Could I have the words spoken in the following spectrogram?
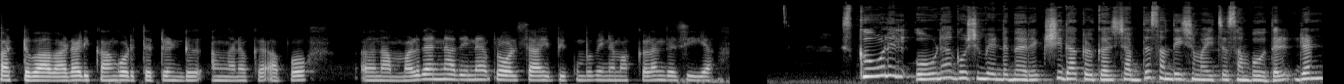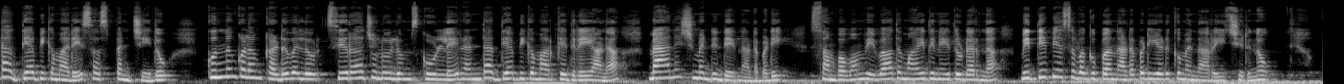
പട്ടുപാവാട അടിക്കാൻ കൊടുത്തിട്ടുണ്ട് അങ്ങനൊക്കെ. അപ്പോ നമ്മൾ തന്നെ അതിനെ പ്രോത്സാഹിപ്പിക്കുമ്പോ പിന്നെ മക്കൾ എന്താ ചെയ്യാ? സ്കൂളിൽ ഓണാഘോഷം വേണ്ടെന്ന് രക്ഷിതാക്കൾക്ക് ശബ്ദ സന്ദേശം അയച്ച സംഭവത്തിൽ രണ്ട് അധ്യാപികമാരെ സസ്പെൻഡ് ചെയ്തു. കുന്നംകുളം കടുവല്ലൂർ സിറാജുലൂലും സ്കൂളിലെ രണ്ട് അധ്യാപികമാർക്കെതിരെയാണ് മാനേജ്മെന്റിന്റെ നടപടി. സംഭവം വിവാദമായതിനെ തുടർന്ന് വിദ്യാഭ്യാസ വകുപ്പ് നടപടിയെടുക്കുമെന്ന് അറിയിച്ചിരുന്നു.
